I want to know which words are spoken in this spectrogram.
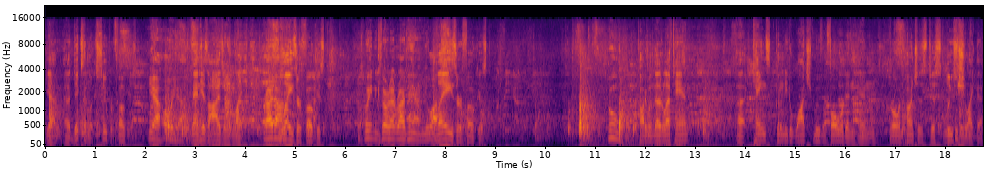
Yeah, uh, Dixon looks super focused. Yeah, oh yeah. Man, his eyes are like Right on. laser focused. Just waiting to throw that right hand. You watch. Laser focused. Boom. Caught him with another left hand. Uh, Cain's going to need to watch moving forward and, and throwing punches just loosely like that.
